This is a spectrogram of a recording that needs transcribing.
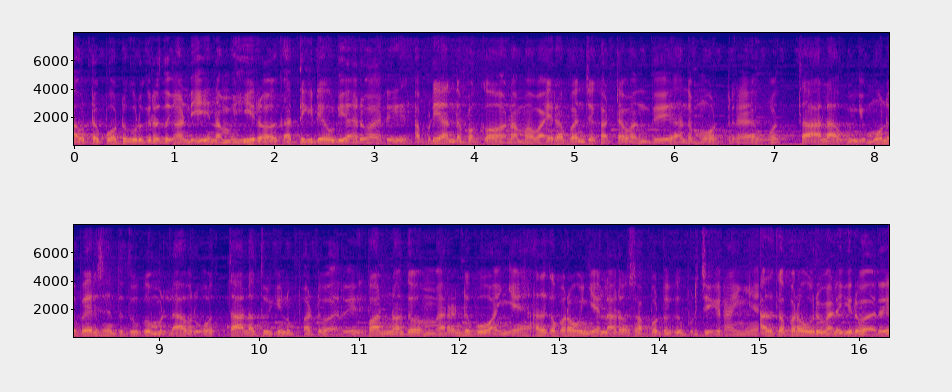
அவர்கிட்ட போட்டு கொடுக்கறதுக்காண்டி நம்ம ஹீரோ கத்திக்கிட்டே ஓடியாருவாரு. அப்படியே அந்த பக்கம் நம்ம வைர பஞ்ச கட்டை வந்து அந்த மோட்டரை ஒத்தால ஆளா இவங்க மூணு பேர் சேர்ந்து தூக்க முடியல அவர் ஒத்தால தூக்கி நிப்பாட்டுவாரு. பண்ணதும் மிரண்டு போவாங்க. அதுக்கப்புறம் இவங்க எல்லாரும் சப்போர்ட்டுக்கு பிடிச்சிக்கிறாங்க. அதுக்கப்புறம் ஒரு விளைக்கிடுவாரு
